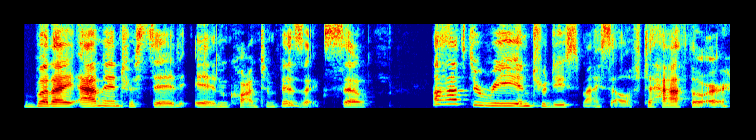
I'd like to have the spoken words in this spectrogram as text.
but I am interested in quantum physics. So I'll have to reintroduce myself to Hathor.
